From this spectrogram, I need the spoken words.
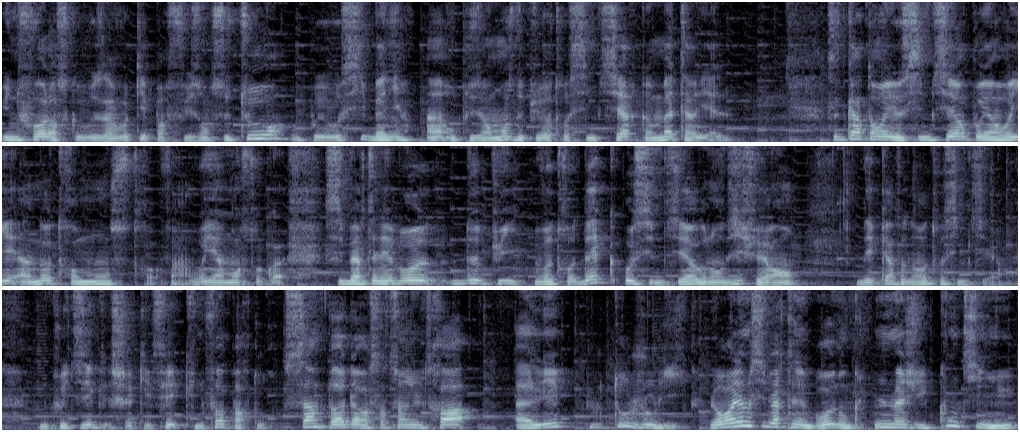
une fois, lorsque vous invoquez par fusion ce tour, vous pouvez aussi bannir un ou plusieurs monstres depuis votre cimetière comme matériel. Cette carte envoyée au cimetière, vous pouvez envoyer un autre monstre, enfin envoyer un monstre quoi, cyber ténébreux depuis votre deck au cimetière de noms différents des cartes dans votre cimetière. Vous ne pouvez utiliser chaque effet qu'une fois par tour. Sympa d'avoir sorti en ultra elle est plutôt jolie. Le royaume cyberténébreux, donc une magie continue.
